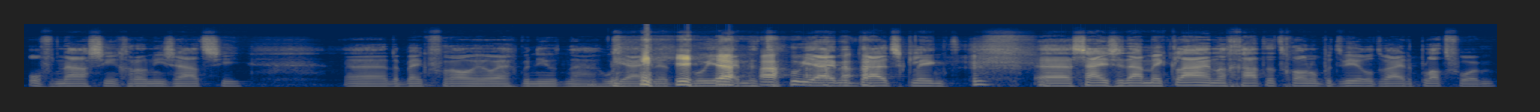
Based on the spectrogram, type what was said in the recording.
of na synchronisatie. eh, daar ben ik vooral heel erg benieuwd naar hoe jij in het, hoe jij in het, hoe jij in het Duits klinkt. Eh, zijn ze daarmee klaar en dan gaat het gewoon op het wereldwijde platform.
